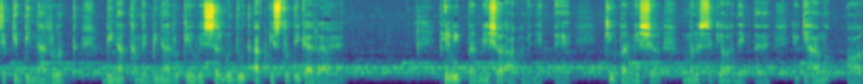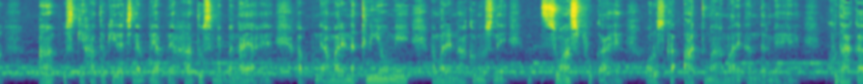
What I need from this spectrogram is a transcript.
जबकि दिन रोत बिना थमे, बिना रुके हुए स्वर्गदूत आपकी स्तुति कर रहा है। फिर भी परमेश्वर आप हमें देखते हैं। क्यों परमेश्वर मनुष्य की ओर देखता है? क्योंकि हम और आप उसके हाथों की रचना अपने अपने हाथों से में बनाया है। अपने, हमारे नथनियों में, हमारे नाकों में उसने श्वास फूका है और उसका आत्मा हमारे अंदर में है। खुदा का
